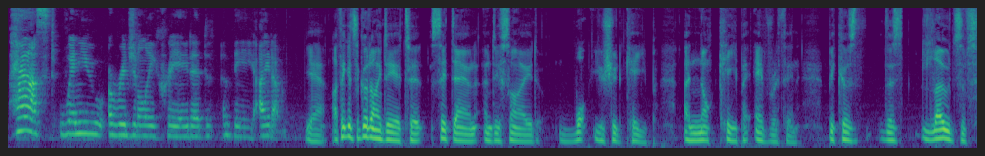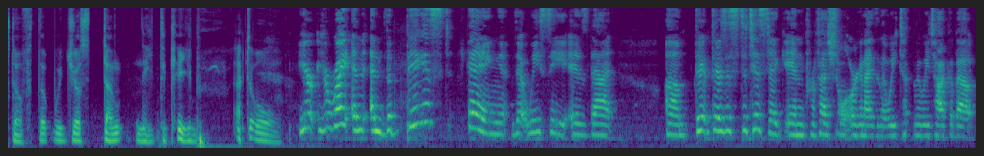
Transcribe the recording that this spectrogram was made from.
passed when you originally created the item. Yeah, I think it's a good idea to sit down and decide what you should keep and not keep everything because there's loads of stuff that we just don't need to keep at all. You're you're right, and and the biggest thing that we see is that um, there, there's a statistic in professional organizing that we t- that we talk about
